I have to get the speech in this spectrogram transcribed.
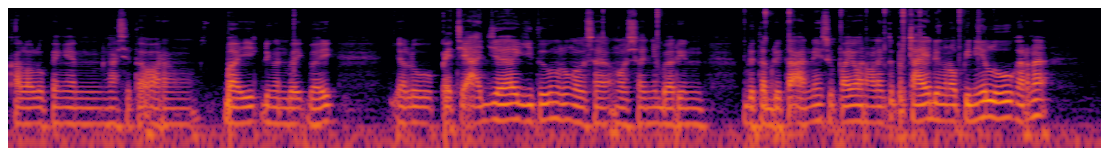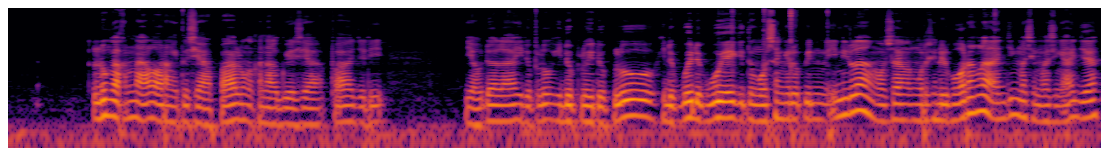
Kalau lu pengen ngasih tau orang baik dengan baik-baik ya lu PC aja gitu. Lu nggak usah nggak usah nyebarin berita-berita aneh supaya orang lain tuh percaya dengan opini lu. Karena lu nggak kenal orang itu siapa lu nggak kenal gue siapa. Jadi ya udahlah hidup lu hidup lu hidup lu hidup gue hidup gue gitu. Nggak usah ngirupin inilah nggak usah ngurusin hidup orang lah anjing masing-masing aja.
